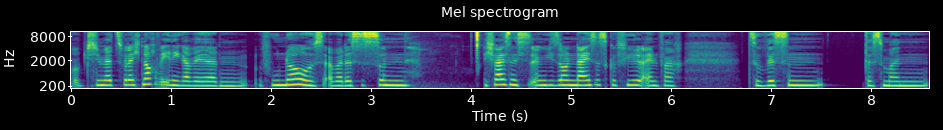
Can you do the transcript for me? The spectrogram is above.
ob die jetzt vielleicht noch weniger werden. Who knows? Aber das ist so ein, ich weiß nicht, ist irgendwie so ein nices Gefühl, einfach zu wissen, dass man,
